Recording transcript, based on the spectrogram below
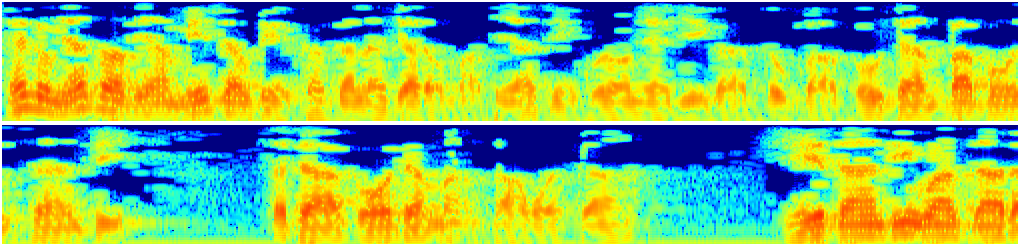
အဲလိုမြတ်စွာဘုရားမေးလျှောက်တဲ့အခါကလည်းကြတော့မှဘုရားရှင်ကိုရောင်မြတ်ကြီးကသုပ္ပဗုဒ္ဓံပပ္ပုဇံတိသတ္တဂေါဓမ္မတာဝကံယေတံဒီဝသရ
